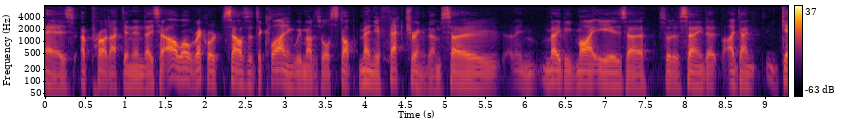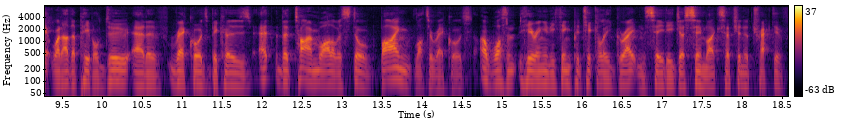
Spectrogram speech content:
as a product, and then they say, oh, well, record sales are declining. We might as well stop manufacturing them. So I mean, maybe my ears are sort of saying that I don't get what other people do out of records because at the time while I was still buying lots of records, I wasn't hearing anything particularly great, and CD just seemed like such an attractive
